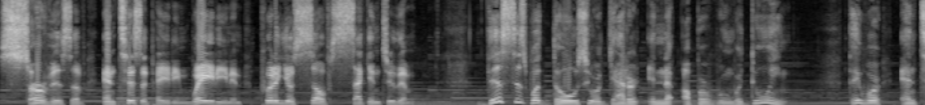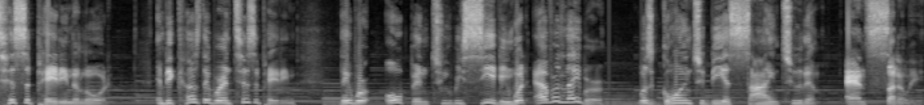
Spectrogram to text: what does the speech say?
service of anticipating, waiting, and putting yourself second to them. This is what those who were gathered in the upper room were doing. They were anticipating the Lord. And because they were anticipating, they were open to receiving whatever labor was going to be assigned to them. And suddenly,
